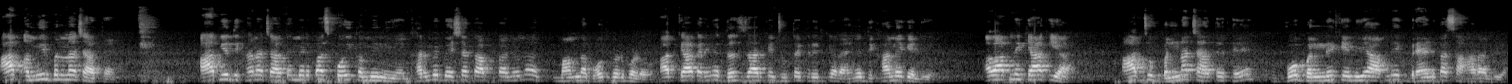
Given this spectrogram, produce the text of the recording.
आप अमीर बनना चाहते हैं। आप ये दिखाना चाहते हैं मेरे पास कोई कमी नहीं है। घर में बेशक आपका जो ना मामला बहुत गड़बड़ हो। आप क्या करेंगे? दस हज़ार के जूते खरीद के लाएँगे दिखाने के लिए। अब आपने क्या किया? आप जो बनना चाहते थे वो बनने के लिए आपने एक ब्रांड का सहारा लिया।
